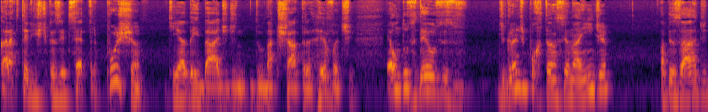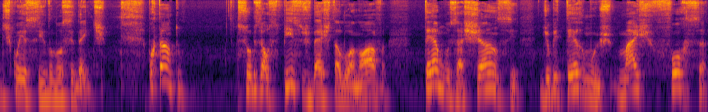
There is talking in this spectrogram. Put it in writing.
características, etc. Puxa, que é a deidade de, do nakshatra Revati, é um dos deuses de grande importância na Índia, apesar de desconhecido no Ocidente. Portanto, sob os auspícios desta lua nova, temos a chance de obtermos mais força,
